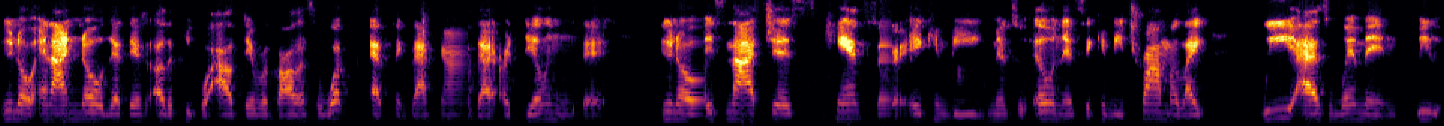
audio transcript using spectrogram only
you know, and I know that there's other people out there, regardless of what ethnic background, that are dealing with it. You know, it's not just cancer, it can be mental illness, it can be trauma. Like we as women, we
